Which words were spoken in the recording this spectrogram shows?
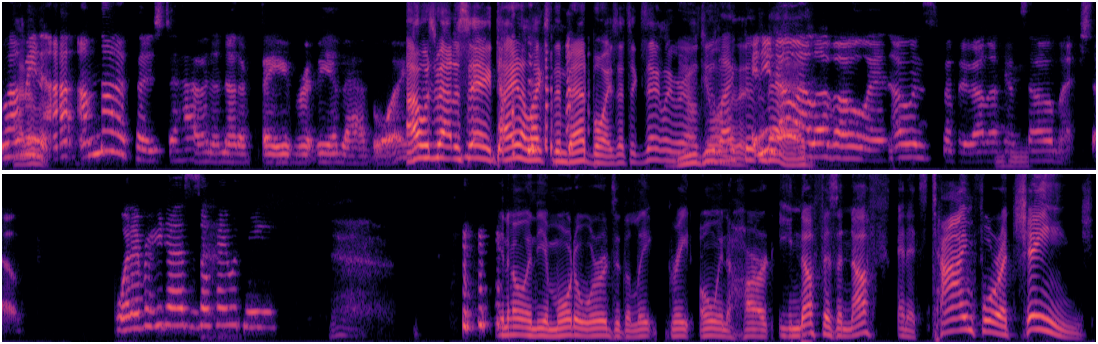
Well, I, I mean, I, I'm not opposed to having another favorite be a bad boy. I was about to say Diana likes them bad boys. That's exactly where I You was do going like with it. and you know. I love Owen. Owen's my boo. I love him Mhm. so much. So whatever he does is okay with me. you know, in the immortal words of the late great Owen Hart, enough is enough, and it's time for a change.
